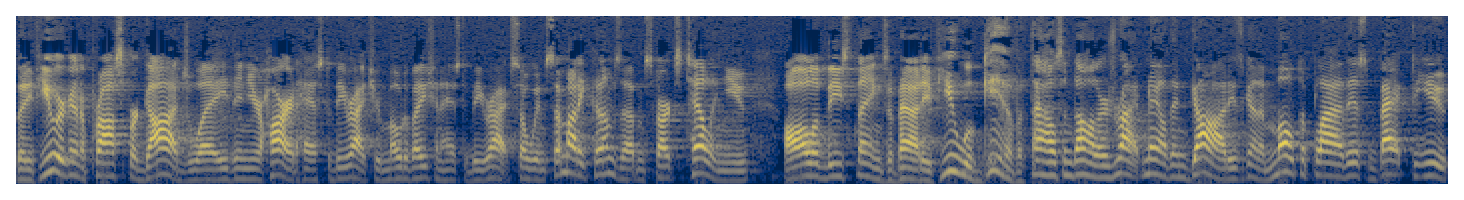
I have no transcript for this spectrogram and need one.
But if you are going to prosper God's way, then your heart has to be right. Your motivation has to be right. So when somebody comes up and starts telling you all of these things about if you will give a thousand dollars right now, then God is going to multiply this back to you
